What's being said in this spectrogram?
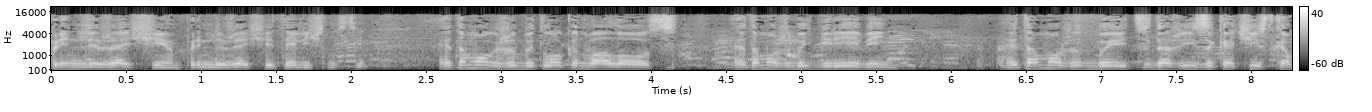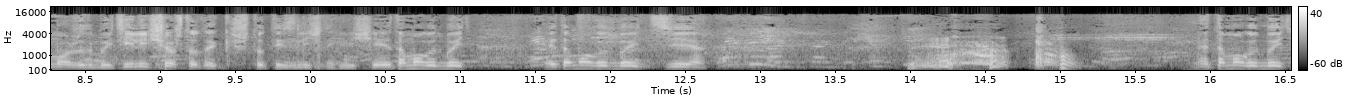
принадлежащие, принадлежащие этой личности. Это может быть локон волос, это может быть гребень, это может быть даже языкочистка может быть, или еще что-то что из личных вещей. Это могут быть, это могут быть, э, это могут быть,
